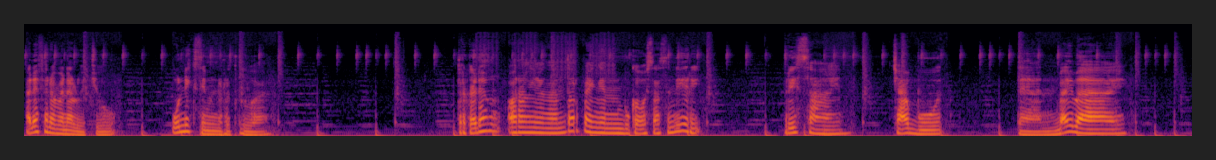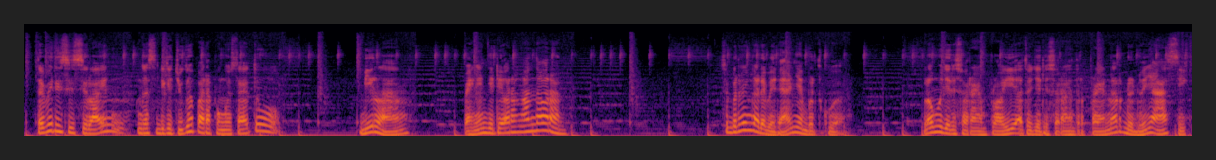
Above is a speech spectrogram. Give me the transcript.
Ada fenomena lucu unik sih menurut gua. Terkadang orang yang ngantor pengen buka usaha sendiri. Resign cabut dan bye bye tapi di sisi lain, nggak sedikit juga para pengusaha itu bilang pengen jadi orang kantoran. Sebenarnya nggak ada bedanya menurut gue. Lo mau jadi seorang employee atau jadi seorang entrepreneur, dua-duanya asik.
